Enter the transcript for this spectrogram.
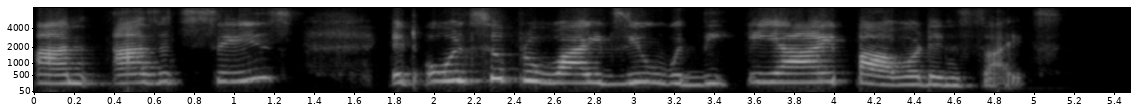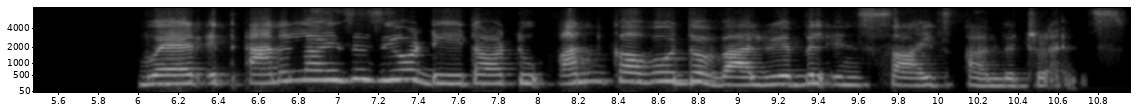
And as it says, it also provides you with the AI powered insights, where it analyzes your data to uncover the valuable insights and the trends.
